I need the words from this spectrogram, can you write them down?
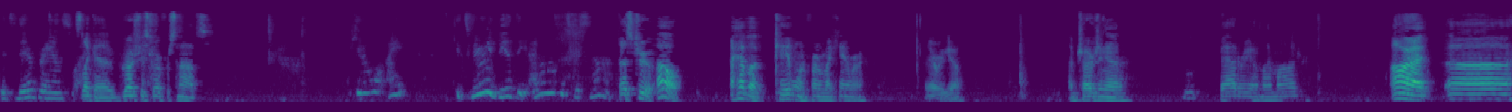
It's their brand. So It's I- like a grocery store for snobs. you know, I. It's very busy. I don't know if it's for snobs. That's true. Oh, I have a cable in front of my camera. There we go. I'm charging a battery on my monitor. All right. Uh,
